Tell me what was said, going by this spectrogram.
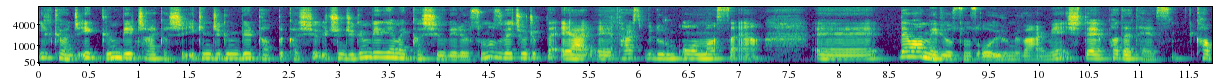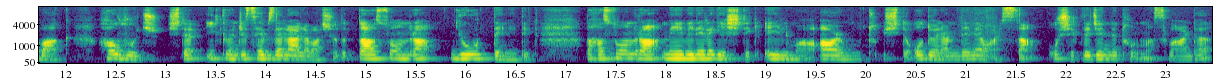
ilk önce ilk gün bir çay kaşığı, ikinci gün bir tatlı kaşığı, üçüncü gün bir yemek kaşığı veriyorsunuz ve çocukta eğer e, ters bir durum olmazsa eğer ee, devam ediyorsunuz o ürünü vermeye. İşte patates, kabak, havuç, işte ilk önce sebzelerle başladık. Daha sonra yoğurt denedik. Daha sonra meyvelere geçtik. Elma, armut, işte o dönemde ne varsa o şekilde cennet hurması vardı.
